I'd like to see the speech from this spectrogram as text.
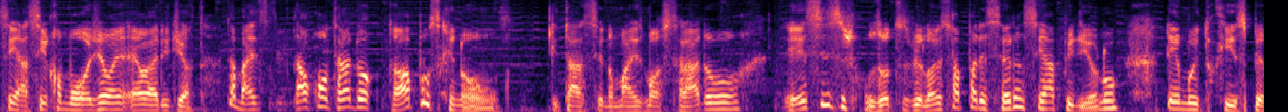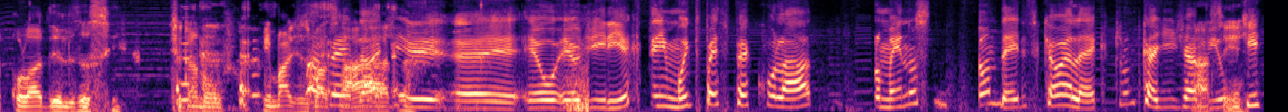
Sim, assim como hoje eu, eu era idiota. Tá, mas ao contrário do Octopus, que não. que tá sendo mais mostrado, esses, os outros vilões só apareceram assim rapidinho. Não tem muito o que especular deles assim. Tirando imagens Na vazadas. verdade, é, eu, eu diria que tem muito pra especular pelo menos um deles, que é o Electron, que a gente já Ah, viu sim. que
